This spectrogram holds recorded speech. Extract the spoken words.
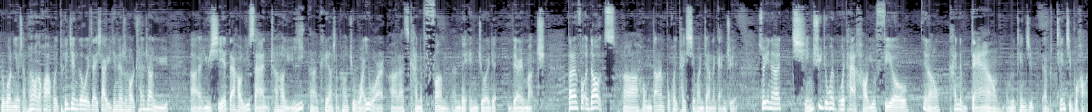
如果你有小朋友的话，会推荐各位在下雨天的时候穿上雨。啊，雨鞋带好雨伞，穿好雨衣啊，可以让小朋友去玩一玩啊。That's kind of fun, and they enjoyed it very much. 当然，for adults 啊，我们当然不会太喜欢这样的感觉，所以呢，情绪就会不会太好。You feel you know kind of down。我们说天气呃天气不好，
